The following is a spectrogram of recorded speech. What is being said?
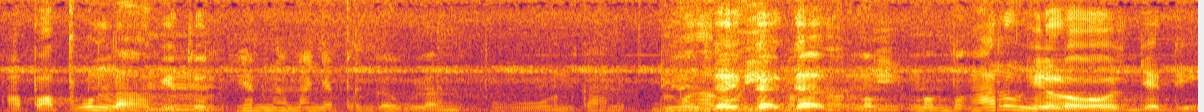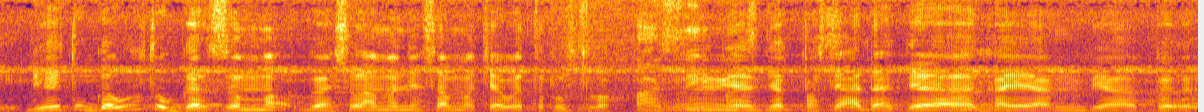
apa pun lah Hmm. gitu. Yang namanya pergaulan pun kan dia Mempengaruhi, gak, gak- gak- mempengaruhi. mem- mempengaruhi loh. Jadi dia itu gaul tuh gak sama gak selamanya sama cewek terus loh. Pasti, Hmm, ya, pasti. ja- pasti ada aja kayak yang dia be-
